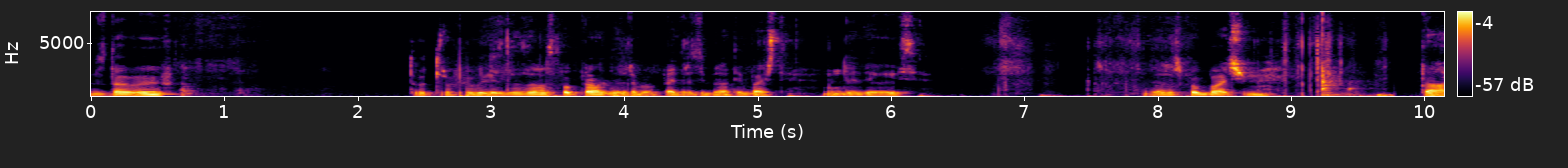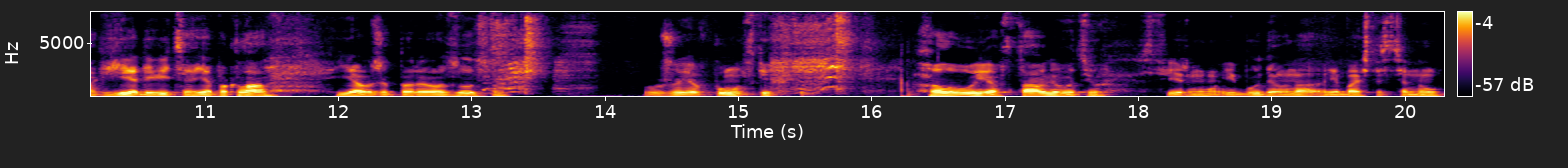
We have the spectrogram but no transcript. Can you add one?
здавив. Тут трохи вилізло, зараз поправлю, треба опять розібрати, бачите, не додивився. Зараз побачимо. Так, є, дивіться, я поклав, я вже переозувся. Уже я в пумовських халву я вставлю оцю фірму і буде вона, я бачите, стягнув.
